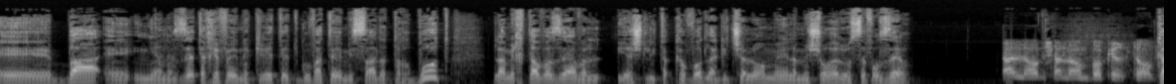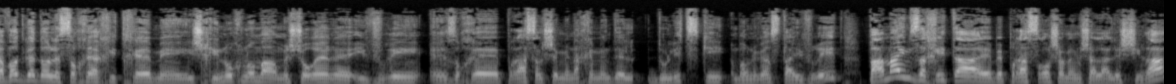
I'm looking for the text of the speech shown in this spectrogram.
אה, בעניין הזה. תכף אה, נקריא את תגובת אה, משרד התרבות למכתב הזה, אבל יש לי את הכבוד להגיד שלום אה, למשורר יוסף עוזר. שלום, שלום, בוקר טוב. כבוד גדול לשוחח איתכם, אה, איש חינוך נאמר, משורר אה, עברי, אה, זוכה פרס על שם מנחם מנדל דוליצקי באוניברסיטה העברית. פעמיים זכית בפרס ראש הממשלה לשירה,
